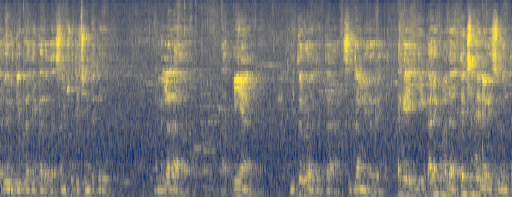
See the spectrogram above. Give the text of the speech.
ಅಭಿವೃದ್ಧಿ ಪ್ರಾಧಿಕಾರದ ಸಂಸ್ಕೃತಿ ಚಿಂತಕರು, ನಮ್ಮೆಲ್ಲರ ಆತ್ಮೀಯ ಮಿತ್ರರು ಆದಂಥ ಸಿದ್ದರಾಮಯ್ಯ ಅವರೇ. ಹಾಗೆ ಈ ಕಾರ್ಯಕ್ರಮದ ಅಧ್ಯಕ್ಷತೆಯನ್ನು ವಹಿಸುವಂತ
